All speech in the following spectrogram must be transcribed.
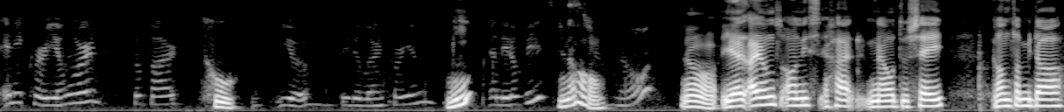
did you learn any Korean words so far? Who? You did you learn Korean Me? a little bit? Just No. to- No. No. Yeah, I on- only s- had now to say 감사합니다.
